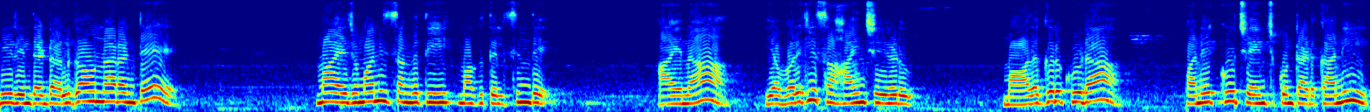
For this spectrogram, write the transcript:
మీరు ఇంత డల్గా ఉన్నారంటే మా యజమాని సంగతి మాకు తెలిసిందే. ఆయన ఎవరికీ సహాయం చేయడు. మా దగ్గర కూడా పని ఎక్కువ చేయించుకుంటాడు కానీ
